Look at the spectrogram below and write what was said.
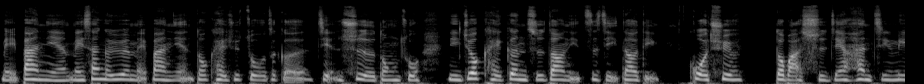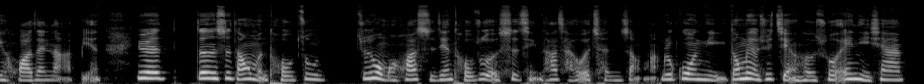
每半年、每三个月、每半年，都可以去做这个检视的动作，你就可以更知道你自己到底过去都把时间和精力花在哪边。因为真的是当我们投注，就是我们花时间投注的事情，它才会成长嘛。如果你都没有去检核，说，哎，你现在。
